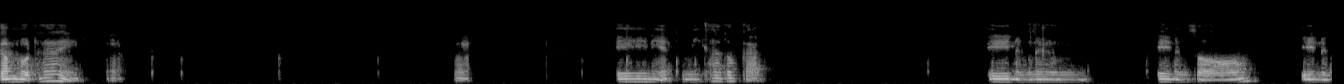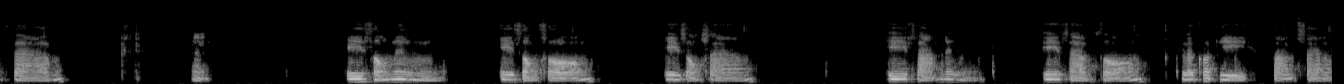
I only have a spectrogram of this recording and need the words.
กำหนดให้อ่าอ่า a เนี่ย มีค่าเท่ากับ a หนึ่งหนึ่ง a หนึ่งสอง a หนึ่งสามอ a สองหนึ่ง a สองสอง a สองสาม a สามหนึ่ง a สามสองแล้วก็ a สามสาม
